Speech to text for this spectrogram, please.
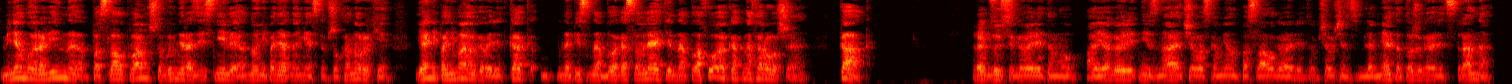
Меня мой раввин послал к вам, чтобы вы мне разъяснили одно непонятное место в Шулханорухе. Я не понимаю, говорит, как написано, благословляйте на плохое, как на хорошее. Как? Рэбзуси говорит ему, а я, говорит, не знаю, что вас ко мне он послал, говорит. Вообще очень, для меня это тоже, говорит, странно.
